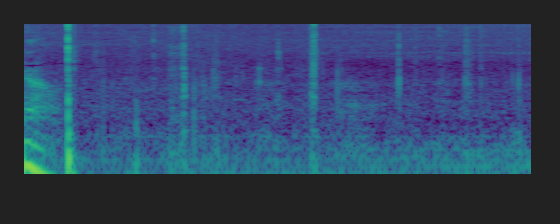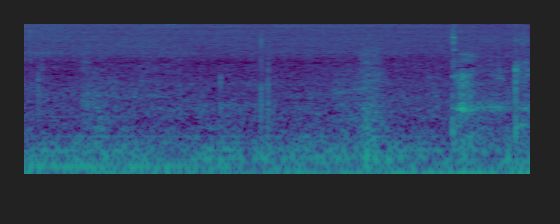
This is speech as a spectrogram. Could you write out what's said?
Oh no. Dang, okay.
